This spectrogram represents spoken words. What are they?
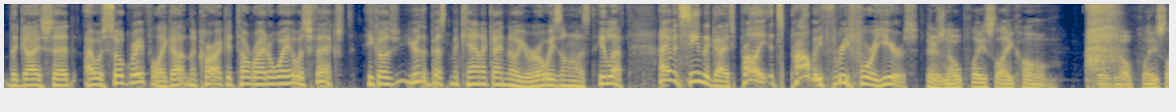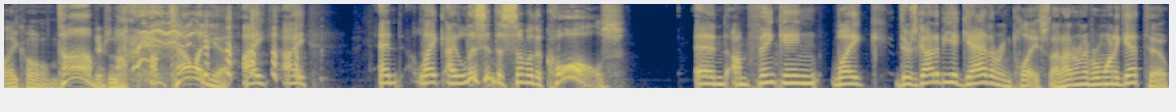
the guy said i was so grateful. I got in the car. I could tell right away it was fixed. He goes you're the best mechanic i know. You're always honest. He left. I haven't seen the guy. It's probably it's probably three four years. There's no place like home. There's no place like home. tom There's no. i'm telling you i i and like i listened to some of the calls and i'm thinking like there's got to be a gathering place that i don't ever want to get to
